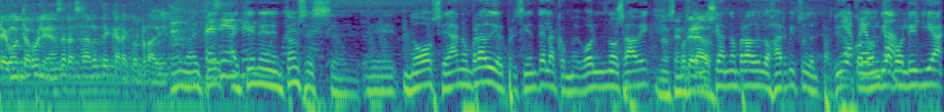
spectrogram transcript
Pregunta Julián Salazar de Caracol Radio. Bueno, ahí, tienen- ahí tienen entonces, eh, eh, no se ha nombrado y el presidente de la Conmebol no sabe No se no se han nombrado los árbitros del partido ¿Y ha Colombia, preguntado? Bolivia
